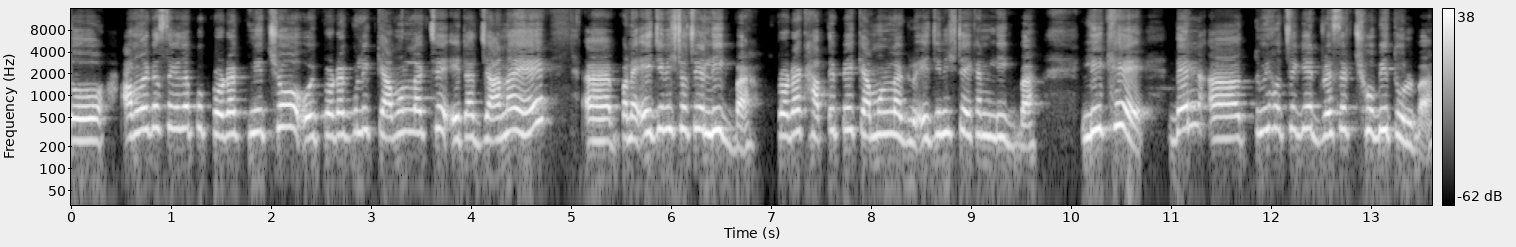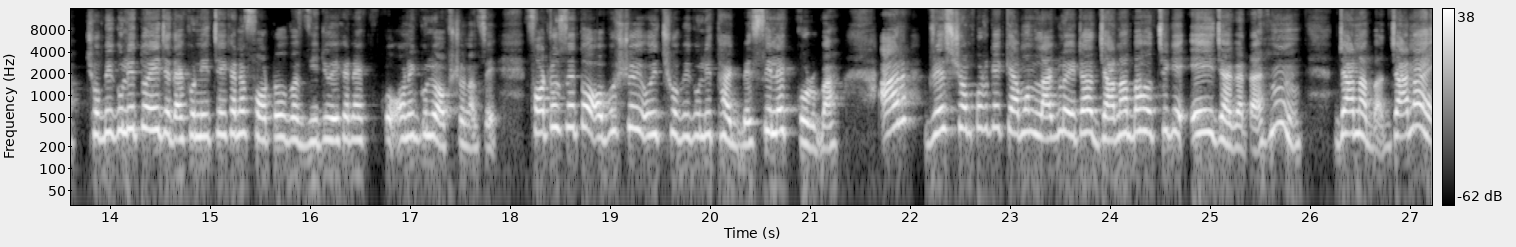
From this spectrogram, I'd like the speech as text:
তো আমাদের কাছ থেকে যা প্রোডাক্ট নিচ্ছ, ওই প্রোডাক্টগুলি কেমন লাগছে এটা জানায় মানে এই জিনিসটা হচ্ছে লিখবা। প্রোডাক্ট হাতে পেয়ে কেমন লাগল, এই জিনিসটা এখানে লিখবা। লিখে দেন তুমি হচ্ছে গিয়ে ড্রেসের ছবি তুলবা। ছবিগুলি তো এই যে দেখো, নিচে এখানে ফটো বা ভিডিও এখানে অনেকগুলি অপশন আছে। ফটোসে তো অবশ্যই ওই ছবিগুলি থাকবে সিলেক্ট করবা। আর ড্রেস সম্পর্কে কেমন লাগল এটা জানাবা হচ্ছে গিয়ে এই জায়গাটা, হুম? জানাবা, জানায়,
